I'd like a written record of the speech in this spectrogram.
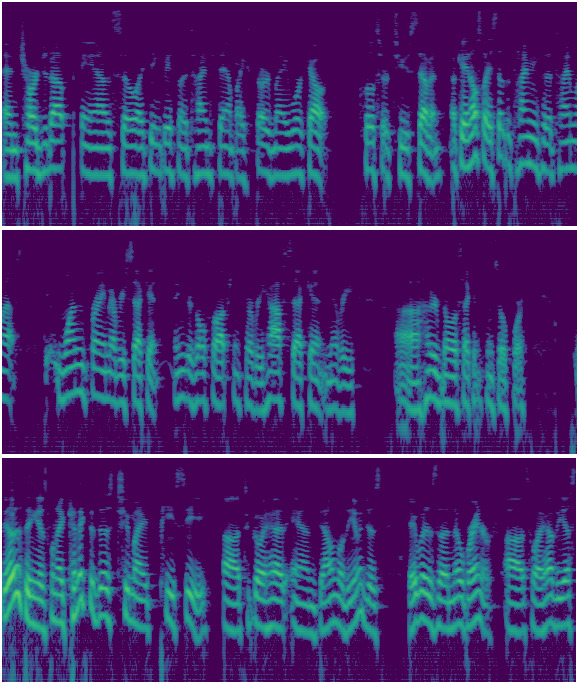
and charge it up. And so I think based on the timestamp, I started my workout closer to 7. Okay, and also I set the timing for the time lapse to one frame every second. I think there's also options for every half second and every uh, 100 milliseconds and so forth. The other thing is when I connected this to my PC uh, to go ahead and download the images, it was a no-brainer. Uh, so I have the, S,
